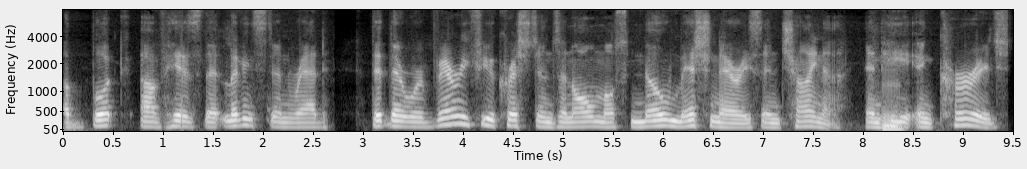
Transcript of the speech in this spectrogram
a book of his that Livingstone read that there were very few Christians and almost no missionaries in China. And he hmm. encouraged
